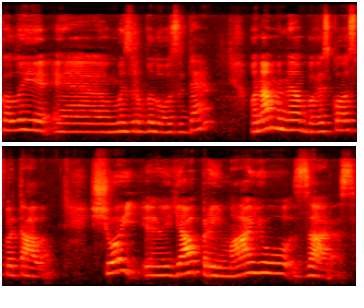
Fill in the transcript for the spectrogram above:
коли ми зробили УЗД, вона мене обов'язково спитала, що я приймаю зараз.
